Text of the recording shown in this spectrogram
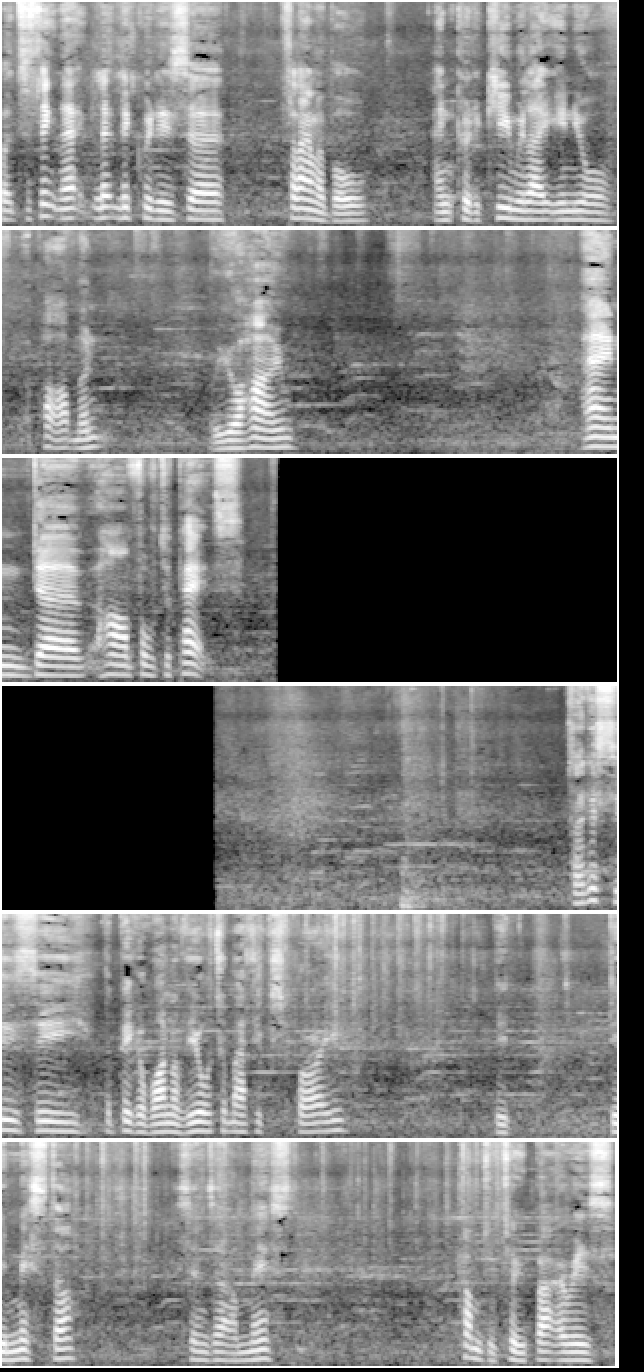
but to think that liquid is uh, flammable and could accumulate in your apartment or your home and uh, harmful to pets So this is the, the bigger one of the automatic spray. The demister sends out a mist. Comes with two batteries.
